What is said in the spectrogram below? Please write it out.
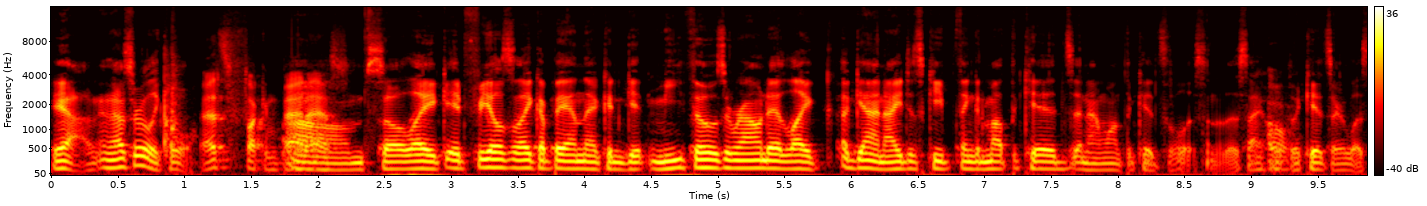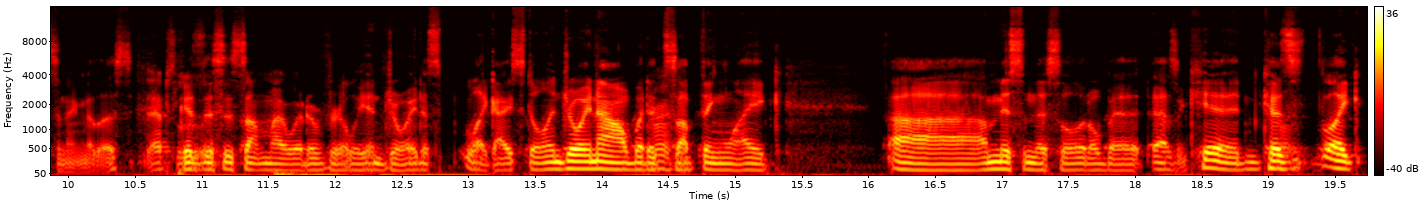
Yeah, and that's really cool. That's fucking badass. Um, so like it feels like a band that can get mythos around it. Like again, I just keep thinking about the kids, and I want the kids to listen to this. I hope Oh. the kids are listening to this Absolutely. because this is something I would have really enjoyed. Like I still enjoy now, but it's Right. something like uh, I'm missing this a little bit as a kid because like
